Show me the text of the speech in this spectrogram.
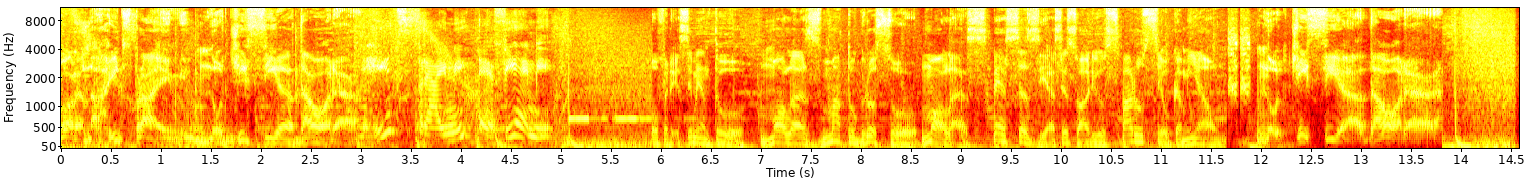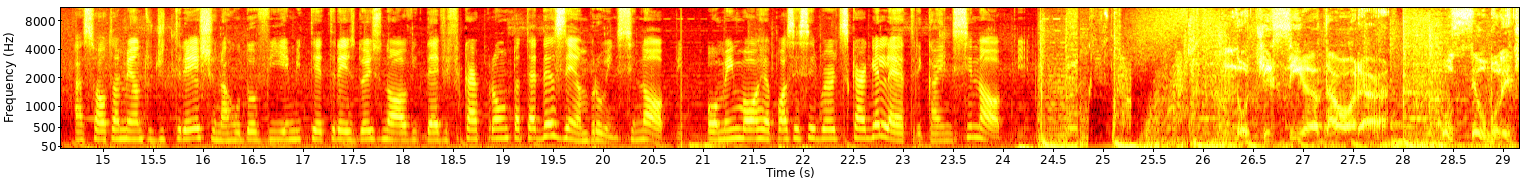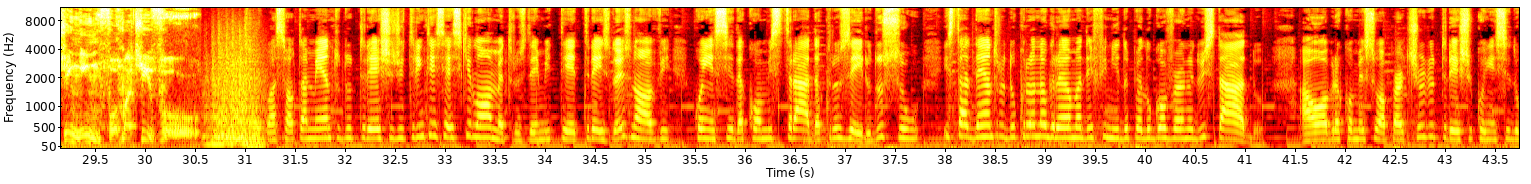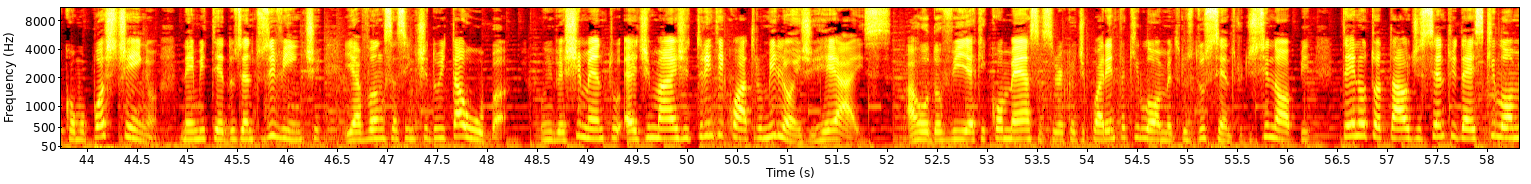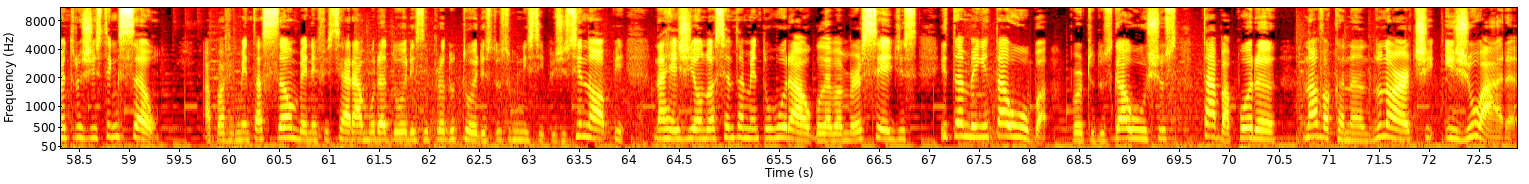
Agora na Hits Prime. Notícia da hora. Hits Prime FM. Oferecimento: Molas Mato Grosso. Molas, peças e acessórios para o seu caminhão. Notícia da hora. Asfaltamento de trecho na rodovia MT-329 deve ficar pronto até dezembro em Sinop. Homem morre após receber descarga elétrica em Sinop. Notícia da hora. O seu boletim informativo. O asfaltamento do trecho de 36 quilômetros da MT 329, conhecida como Estrada Cruzeiro do Sul, está dentro do cronograma definido pelo governo do estado. A obra começou a partir do trecho conhecido como Postinho, na MT 220, e avança sentido Itaúba. O investimento é de mais de 34 milhões de reais. A rodovia, que começa a cerca de 40 quilômetros do centro de Sinop, tem no total de 110 quilômetros de extensão. A pavimentação beneficiará moradores e produtores dos municípios de Sinop, na região do assentamento rural Gleba Mercedes e também Itaúba, Porto dos Gaúchos, Tabaporã, Nova Canaã do Norte e Juara.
